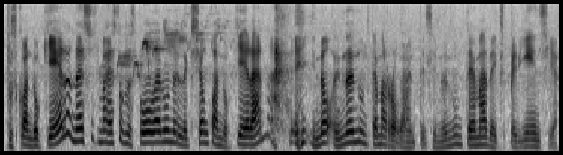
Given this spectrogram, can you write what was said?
pues cuando quieran a esos maestros les puedo dar una lección cuando quieran, y no, no en un tema arrogante, sino en un tema de experiencia,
